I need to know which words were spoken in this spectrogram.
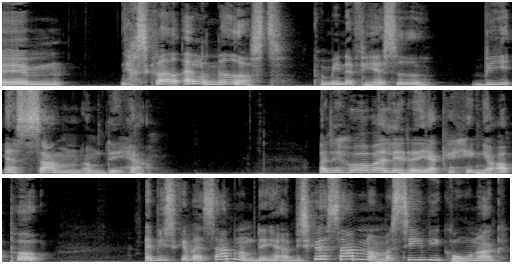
Øhm, jeg skrev skrevet aller nederst på mine fire side, Vi er sammen om det her. Og det håber jeg lidt, at jeg kan hænge op på. At vi skal være sammen om det her. Vi skal være sammen om at sige, at vi er gode nok.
